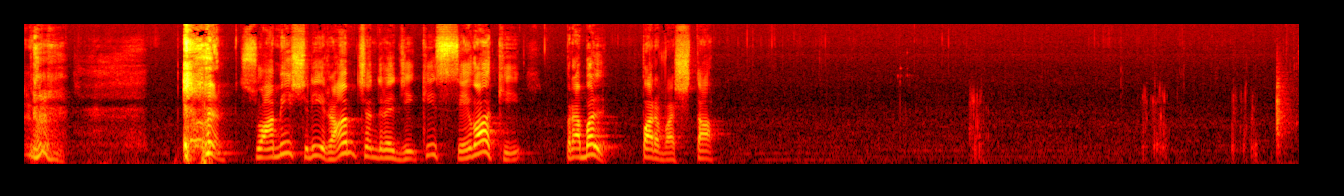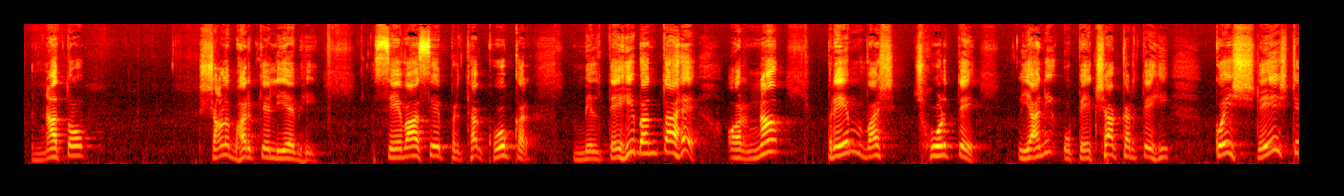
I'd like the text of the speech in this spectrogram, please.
स्वामी श्री रामचंद्र जी की सेवा की प्रबल परवशता। न तो क्षण भर के लिए भी सेवा से पृथक होकर मिलते ही बनता है और न प्रेमवश छोड़ते, यानी उपेक्षा करते ही, कोई श्रेष्ठ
